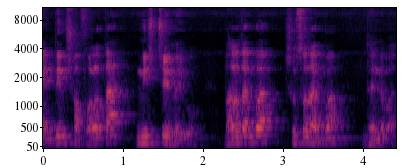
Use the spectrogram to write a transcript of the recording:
একদিন সফলতা নিশ্চয়ই হইব। ভালো থাকবা, সুস্থ থাকবা, ধন্যবাদ।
